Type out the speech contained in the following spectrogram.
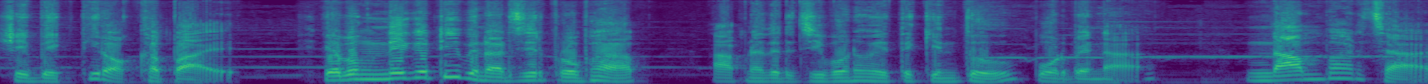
সেই ব্যক্তি রক্ষা পায় এবং নেগেটিভ এনার্জির প্রভাব আপনাদের জীবনেও এতে কিন্তু পড়বে না। নাম্বার চার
